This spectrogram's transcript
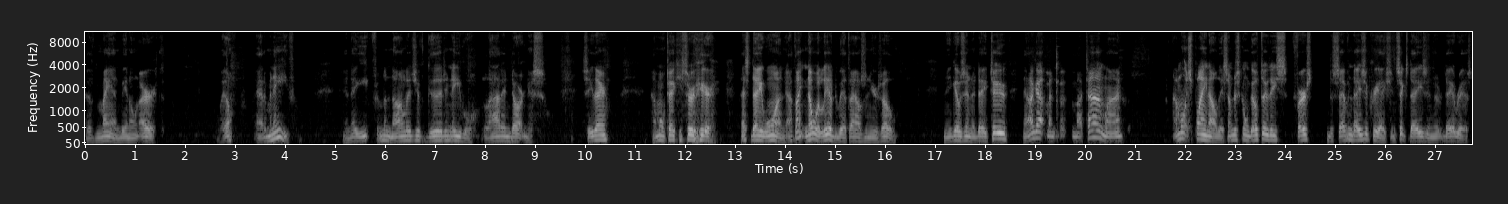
of man being on earth? Well, Adam and Eve. And they eat from the knowledge of good and evil, light and darkness. See there? I'm going to take you through here. That's day one. I think Noah lived to be a thousand years old. And he goes into day two. Now I got my my timeline. I'm to explain all this. I'm just going to go through these first the seven days of creation, six days and the day of rest.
